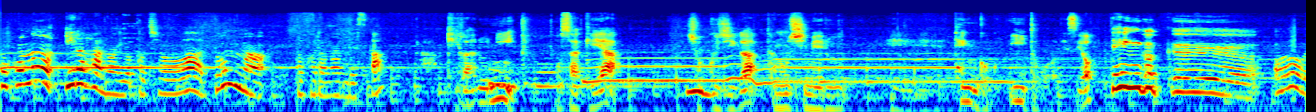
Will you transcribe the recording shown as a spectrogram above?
ここのいろはの横丁はどんなところなんですか？気軽にお酒や食事が楽しめる、えー天国いいところですよ。天国。Oh,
